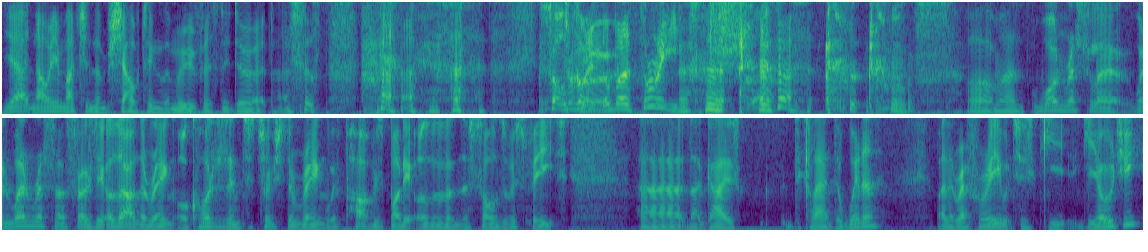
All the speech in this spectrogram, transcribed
Yeah, now I imagine them shouting the move as they do it. And just Tournament number three. Oh man! One wrestler, when one wrestler throws the other out the ring or causes him to touch the ring with part of his body other than the soles of his feet, uh, that guy is declared the winner by the referee, which is Gi- Gyoji,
